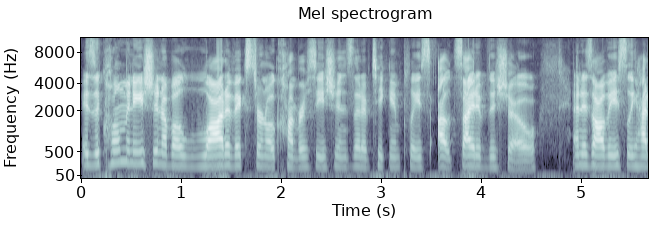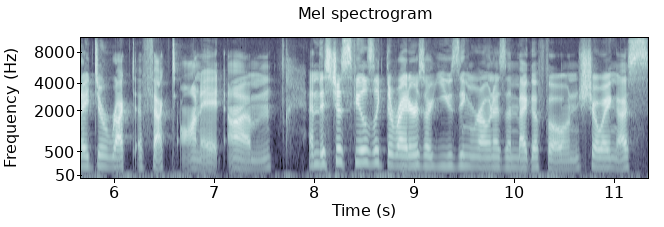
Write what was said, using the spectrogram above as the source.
is a culmination of a lot of external conversations that have taken place outside of the show and has obviously had a direct effect on it. Um, and this just feels like the writers are using Roan as a megaphone, showing us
